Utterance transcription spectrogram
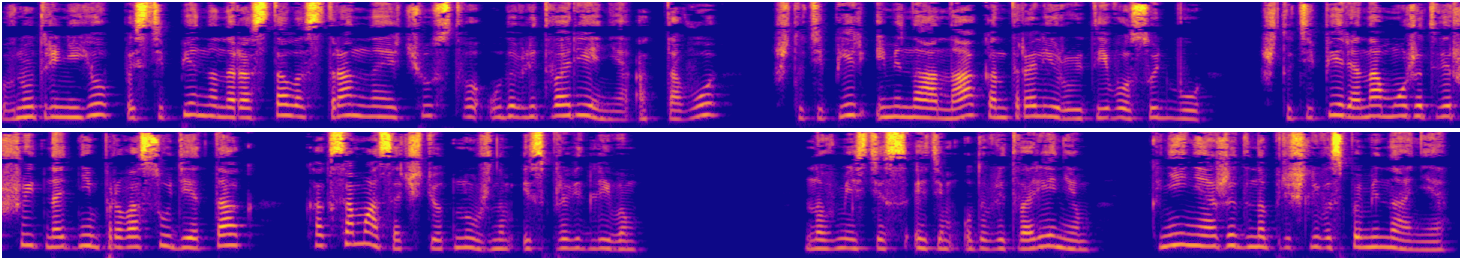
внутри нее постепенно нарастало странное чувство удовлетворения от того, что теперь именно она контролирует его судьбу, что теперь она может вершить над ним правосудие так, как сама сочтет нужным и справедливым. Но вместе с этим удовлетворением к ней неожиданно пришли воспоминания,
